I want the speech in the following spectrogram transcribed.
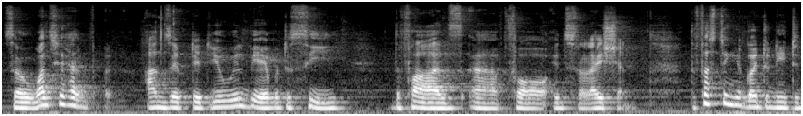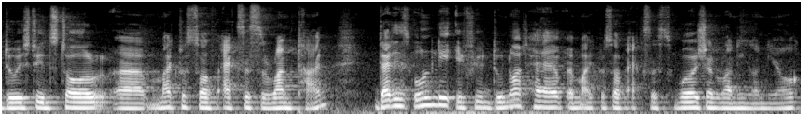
So once you have unzipped it, you will be able to see the files uh, for installation. The first thing you're going to need to do is to install uh, Microsoft Access Runtime. That is only if you do not have a Microsoft Access version running on your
